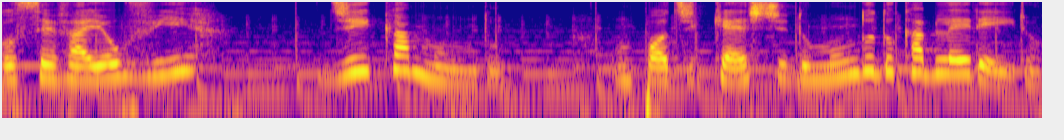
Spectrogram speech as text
Você vai ouvir Dica Mundo, um podcast do mundo do cabeleireiro.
